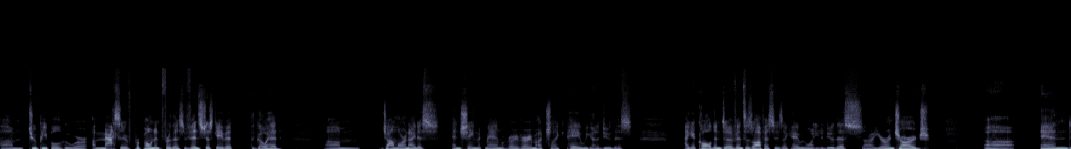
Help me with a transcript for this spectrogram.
Um, two people who were a massive proponent for this. Vince just gave it the go ahead. Um, John Laurinaitis and Shane McMahon were very, very much like, hey, we got to do this. I get called into Vince's office and he's like, hey, we want you to do this. Uh, you're in charge. Uh, and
